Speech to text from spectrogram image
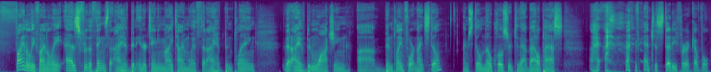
finally, finally, as for the things that I have been entertaining my time with, that I have been playing, that I have been watching, uh, been playing Fortnite still. I'm still no closer to that battle pass. I, I've had to study for a couple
